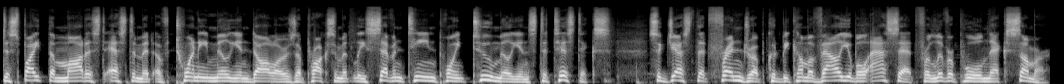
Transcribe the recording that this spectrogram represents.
Despite the modest estimate of $20 million, approximately 17.2 million statistics suggest that Frendrup could become a valuable asset for Liverpool next summer.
